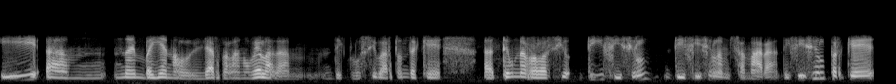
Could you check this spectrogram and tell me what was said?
i um, anem veient al llarg de la novel·la de Dick Lucy Barton de que eh, té una relació difícil, difícil amb sa mare. Difícil perquè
